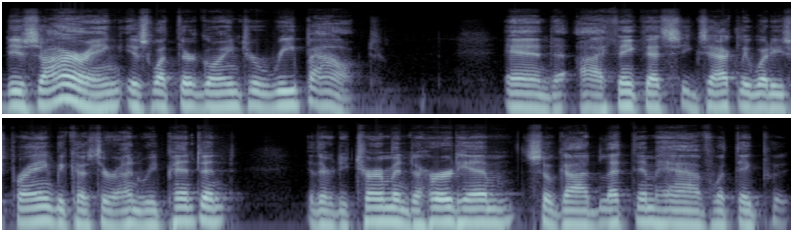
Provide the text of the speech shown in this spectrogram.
desiring is what they're going to reap out. And I think that's exactly what he's praying because they're unrepentant. They're determined to hurt him. So God, let them have what they put,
